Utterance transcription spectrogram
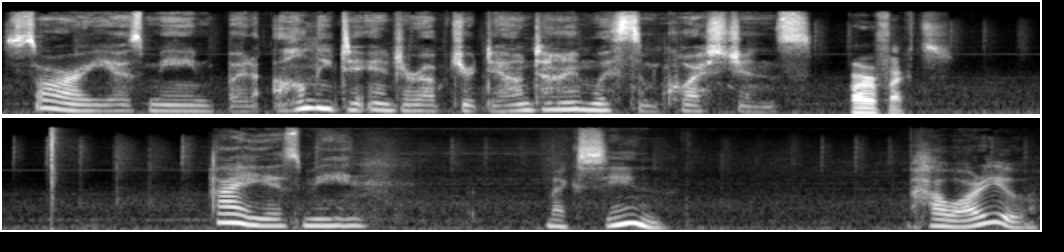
Sorry, Yasmin, but I'll need to interrupt your downtime with some questions. Perfect. Hi, Yasmin. Maxine, how are you?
